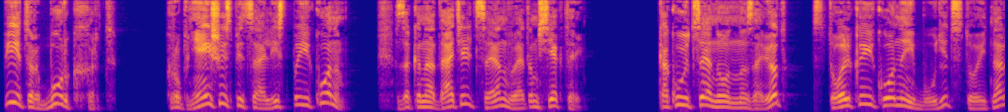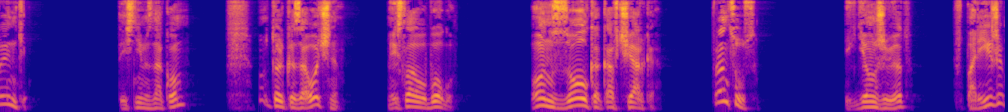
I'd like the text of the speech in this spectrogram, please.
Питер Бургхарт, крупнейший специалист по иконам, законодатель цен в этом секторе. Какую цену он назовет, столько икона и будет стоить на рынке. Ты с ним знаком? Ну, только заочно. И слава богу. Он зол, как овчарка. Француз. И где он живет? В Париже.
